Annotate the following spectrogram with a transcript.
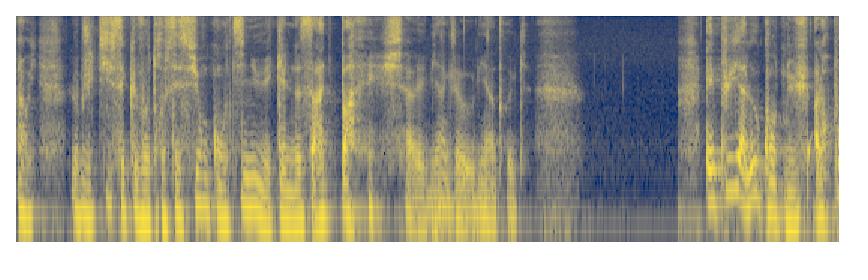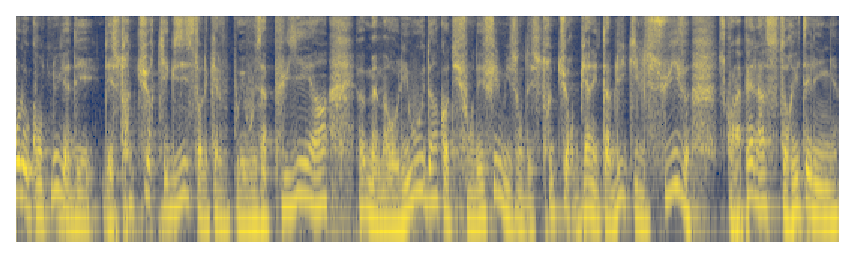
Ah oui, l'objectif c'est que votre session continue et qu'elle ne s'arrête pas. Je savais bien que j'avais oublié un truc. Et puis il y a le contenu. Alors pour le contenu, il y a des, structures qui existent sur lesquelles vous pouvez vous appuyer. Hein. Euh, même à Hollywood, hein, quand ils font des films, ils ont des structures bien établies qu'ils suivent ce qu'on appelle un storytelling.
